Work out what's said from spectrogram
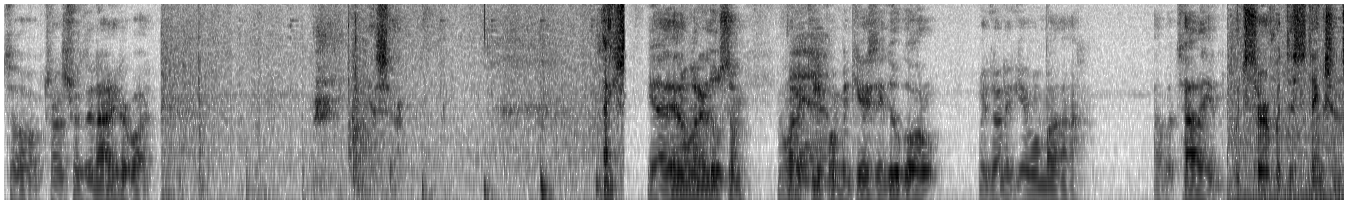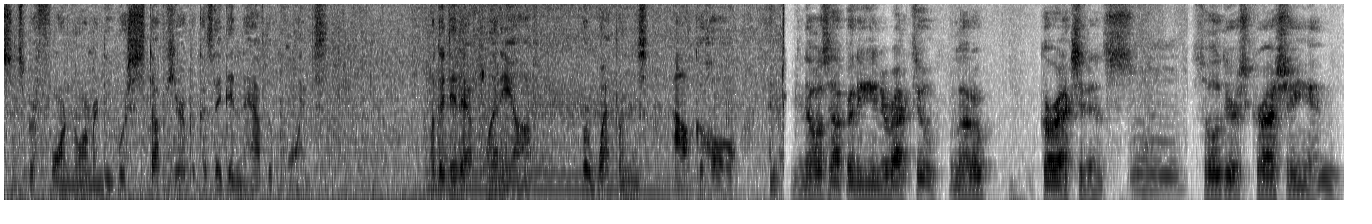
So, transfer the denied or what? Yes, sir. Thanks. Yeah, they don't want to lose them. They want to keep them in case they do go. We're gonna give them a, a battalion. Who'd served with distinction since before Normandy were stuck here because they didn't have the points. What they did have plenty of were weapons, alcohol, and You know what's happening in Iraq too? A lot of car accidents, mm. soldiers crashing, and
